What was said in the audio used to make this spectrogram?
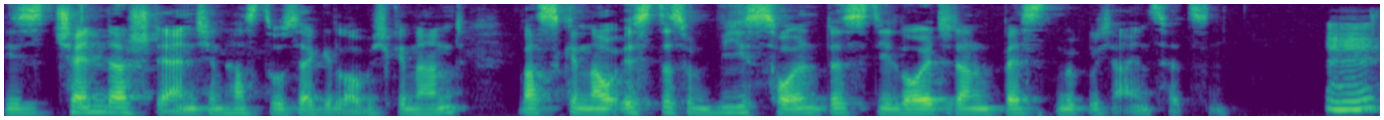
dieses Gender-Sternchen hast du es ja, glaube ich, genannt. Was genau ist das und wie sollen das die Leute dann bestmöglich einsetzen? Mhm.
